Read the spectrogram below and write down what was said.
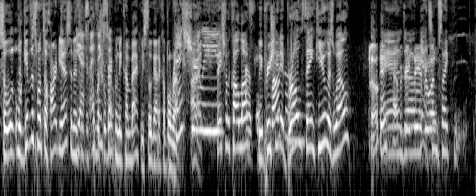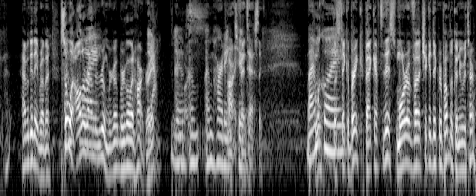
So we'll, we'll give this one to Heart, yes, and then Yes, take a I think commercial so. break when we come back. We still got a couple rounds. Thanks, All right. Shirley. Thanks for the call, love. Okay. We appreciate it, bro. Thank you as well. Okay, have a And great uh, day, yeah, it everyone. seems like have a good day, brother. So what? All McCoy. around the room, we're go, we're going hard, right? Yeah. I'm, I'm, I'm harding All right, too. fantastic. Bye, Cool. McCoy. Let's take a break. Back after this, more of uh, Chicken Dick Republic when we return.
